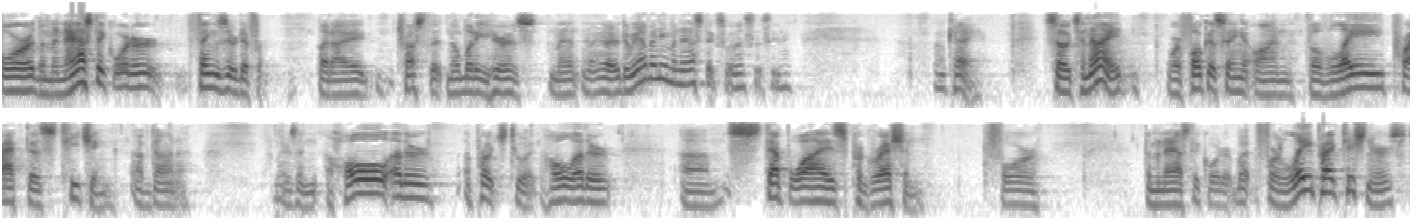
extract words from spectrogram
For the monastic order, things are different. But I trust that nobody here is. Uh, do we have any monastics with us this evening? Okay. So tonight, we're focusing on the lay practice teaching of dana. There's an, a whole other approach to it, a whole other um, stepwise progression for the monastic order. But for lay practitioners,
